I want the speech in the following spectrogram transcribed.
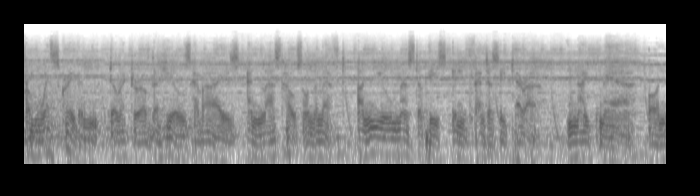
From Wes Craven, director of The Hills Have Eyes and Last House on the Left, a new masterpiece in fantasy terror Nightmare on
